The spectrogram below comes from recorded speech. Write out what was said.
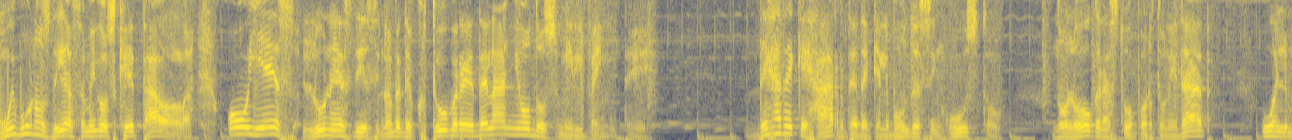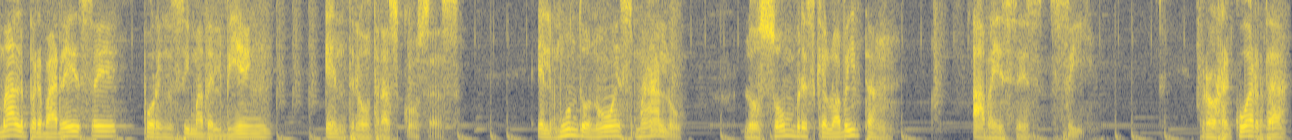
Muy buenos días amigos, ¿qué tal? Hoy es lunes 19 de octubre del año 2020. Deja de quejarte de que el mundo es injusto, no logras tu oportunidad o el mal prevalece por encima del bien, entre otras cosas. El mundo no es malo, los hombres que lo habitan, a veces sí. Pero recuerda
